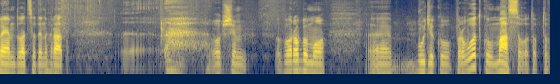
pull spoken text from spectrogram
БМ-21 град. Е, В общем, робимо е, будь-яку проводку масово, тобто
